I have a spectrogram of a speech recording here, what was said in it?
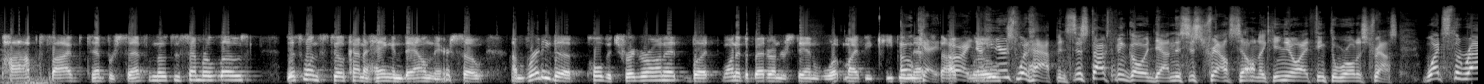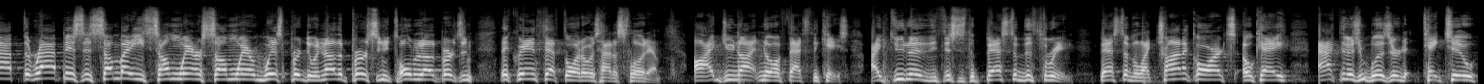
popped 5 to 10% from those December lows, this one's still kind of hanging down there. So I'm ready to pull the trigger on it, but wanted to better understand what might be keeping okay. that stock All right. low. Now, here's what happens. This stock's been going down. This is Strauss Zelnick. You know, I think the world is Strauss. What's the rap? The rap is, is somebody somewhere, somewhere whispered to another person who told another person that Grand Theft Auto has had a slowdown. I do not know if that's the case. I do know that this is the best of the three. Best of Electronic Arts, okay? Activision Blizzard, Take Two,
